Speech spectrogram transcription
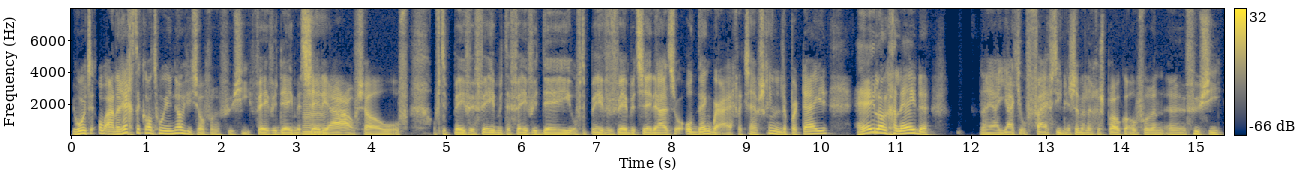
je hoort op, aan de rechterkant hoor je nooit iets over een fusie. VVD met mm. CDA of zo. Of, of de PVV met de VVD. Of de PVV met CDA. Het is ondenkbaar eigenlijk. Het zijn verschillende partijen. Heel lang geleden, nou ja, een jaartje of 15 is er wel eens gesproken over een, een fusie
